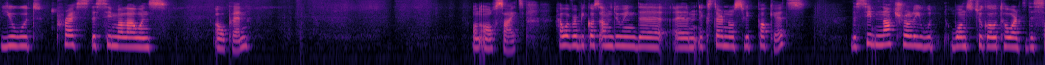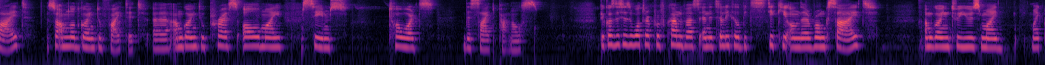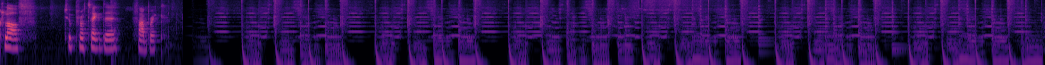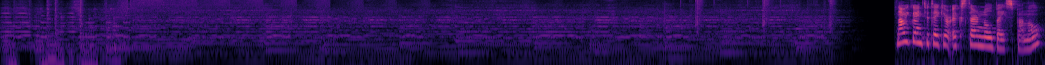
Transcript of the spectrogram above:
you would press the seam allowance open on all sides. However, because I'm doing the um, external slip pockets, the seam naturally would wants to go towards the side, so I'm not going to fight it. Uh, I'm going to press all my seams towards the side panels. Because this is waterproof canvas and it's a little bit sticky on the wrong side, I'm going to use my, my cloth to protect the fabric. Now you're going to take your external base panel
